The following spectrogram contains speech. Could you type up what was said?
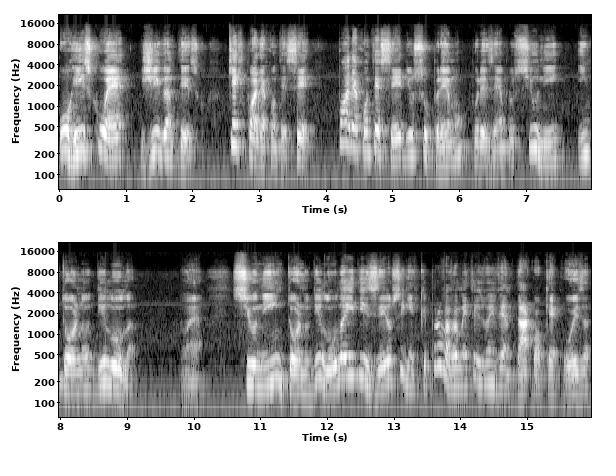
O risco é gigantesco. O que, é que pode acontecer? Pode acontecer de o Supremo, por exemplo, se unir em torno de Lula, não é? Se unir em torno de Lula e dizer o seguinte, porque provavelmente eles vão inventar qualquer coisa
